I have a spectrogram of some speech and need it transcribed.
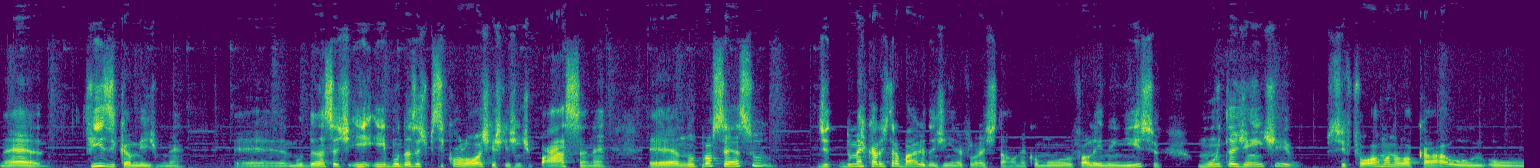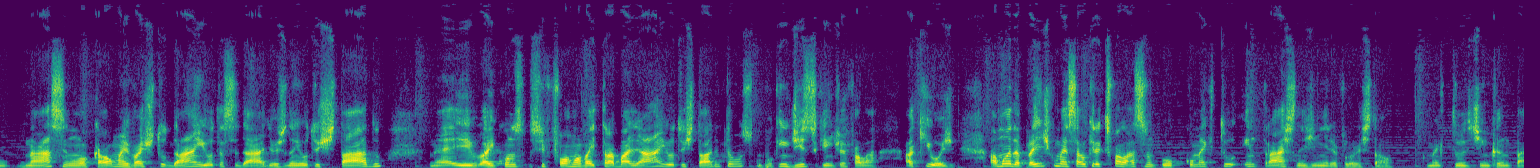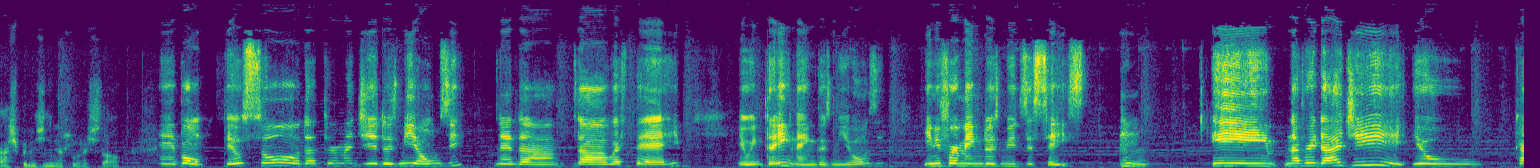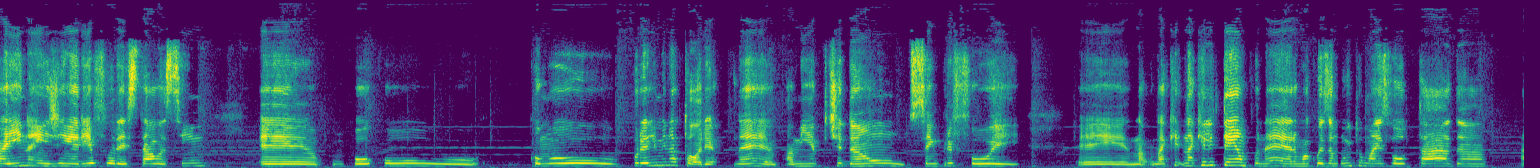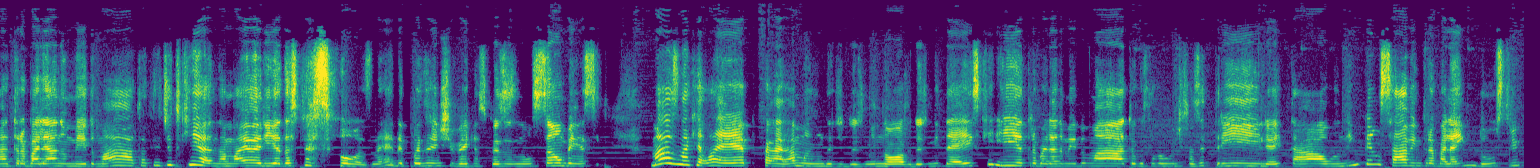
né? Física mesmo, né? É, mudanças e, e, mudanças psicológicas que a gente passa, né? É, no processo de, do mercado de trabalho da engenharia florestal, né? Como eu falei no início, muita gente se forma no local ou, ou nasce no local, mas vai estudar em outra cidade, vai estudar em outro estado, né? E aí quando se forma vai trabalhar em outro estado, então um pouquinho disso que a gente vai falar aqui hoje. Amanda, para a gente começar, eu queria que tu falasses um pouco como é que tu entraste na engenharia florestal, como é que tu te encantaste pela engenharia florestal. É, bom, eu sou da turma de 2011, né, da, da UFPR. Eu entrei, né, em 2011 e me formei em 2016. E, na verdade, eu caí na engenharia florestal, assim, é, um pouco como por eliminatória, né? A minha aptidão sempre foi é, na, naquele tempo, né? Era uma coisa muito mais voltada a trabalhar no meio do mato. Acredito que é na maioria das pessoas, né? Depois a gente vê que as coisas não são bem assim. Mas naquela época, a Amanda de 2009, 2010 queria trabalhar no meio do mato. Eu gostava muito de fazer trilha e tal. Eu nem pensava em trabalhar em indústria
